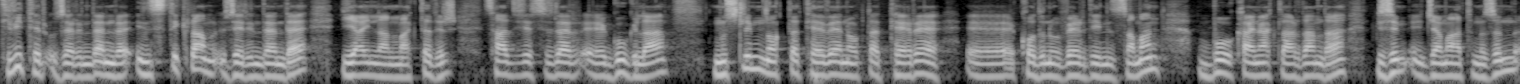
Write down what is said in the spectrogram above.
Twitter üzerinden ve Instagram üzerinden de yayınlanmaktadır. Sadece sizler e, Google'a muslim.tv.tr e, kodunu verdiğiniz zaman bu kaynaklardan da bizim cemaatimizin e,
